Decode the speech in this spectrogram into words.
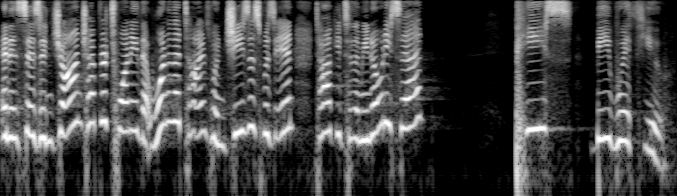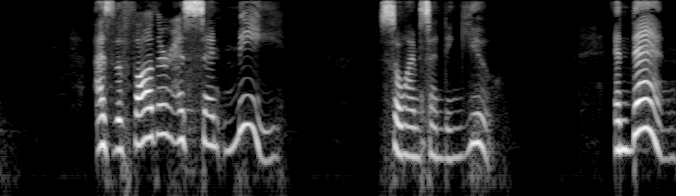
and it says in John chapter 20 that one of the times when Jesus was in talking to them you know what he said? Peace be with you. As the father has sent me so I'm sending you. And then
